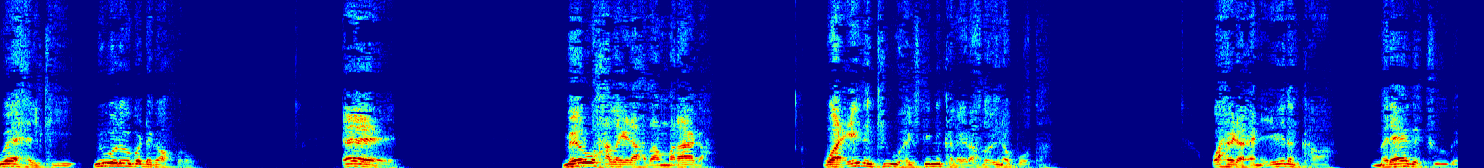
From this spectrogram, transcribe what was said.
waa halkee nin walooba dhagaa furo meel waxaa la yidhaahdaa maraaga. Waa ciidankii uu haystay ninka la yidhaahdo ina bootaan. Waxay idhahdeen ciidankaa maraaga jooga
